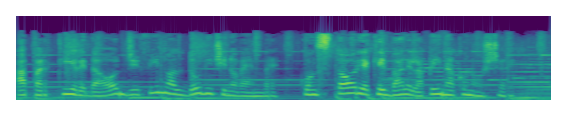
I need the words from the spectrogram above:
a partire da oggi fino al 12 novembre, con storie che vale la pena conoscere.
